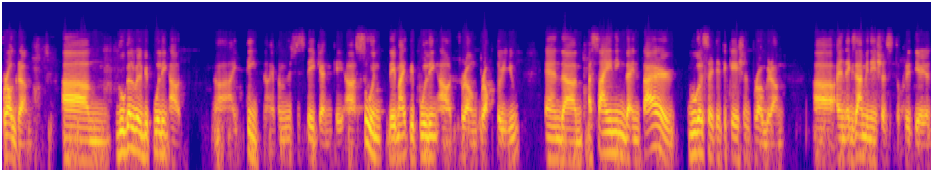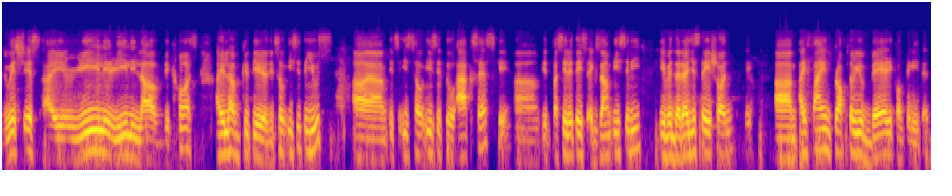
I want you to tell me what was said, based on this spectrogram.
program, um, Google will be pulling out uh, I think, if I'm not mistaken, okay, uh, soon they might be pulling out from Proctor ProctorU and um, assigning the entire Google certification program uh, and examinations to Criterion, which is I really, really love because I love Criterion. It's so easy to use. Um, it's, it's so easy to access. Okay? Um, it facilitates exam easily, even the registration. Okay? Um, I find ProctorU very complicated.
